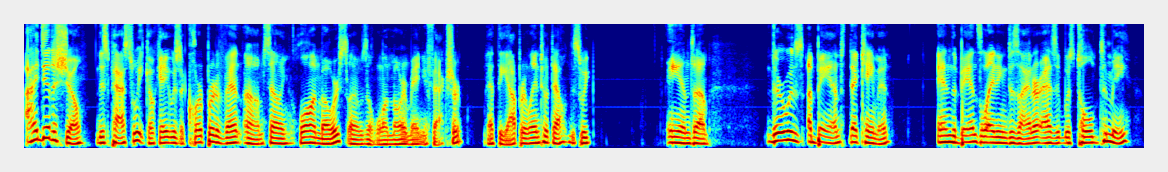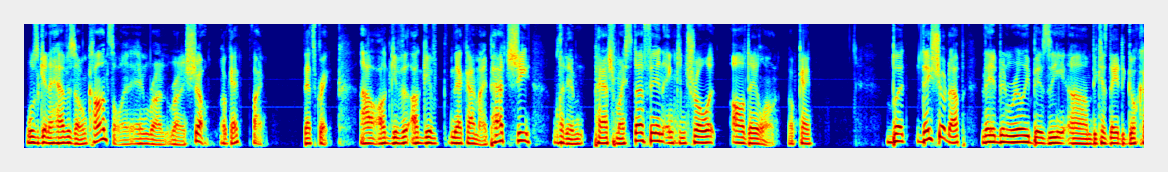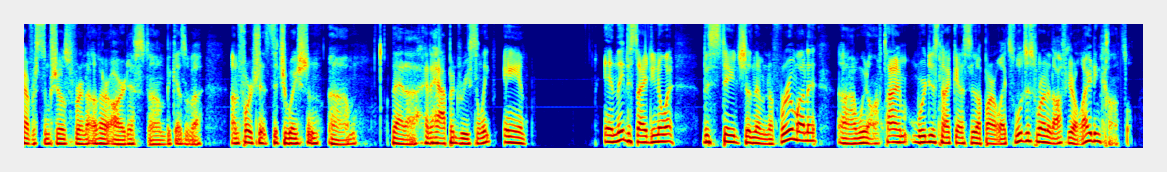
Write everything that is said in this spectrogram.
I did a show this past week. Okay, it was a corporate event um, selling lawnmowers. I was a lawnmower manufacturer at the Opryland Hotel this week, and um, there was a band that came in, and the band's lighting designer, as it was told to me, was going to have his own console and, and run run a show. Okay, fine. That's great. I'll, I'll give I'll give that guy my patch sheet, let him patch my stuff in, and control it all day long. Okay. But they showed up. They had been really busy um, because they had to go cover some shows for another artist um, because of a unfortunate situation um, that uh, had happened recently, and and they decided, you know what, this stage doesn't have enough room on it. Uh, we don't have time. We're just not going to set up our lights. We'll just run it off your lighting console.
